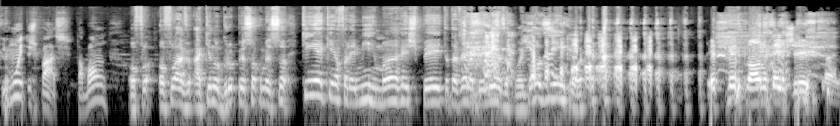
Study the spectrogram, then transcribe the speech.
e muito espaço, tá bom? Ô Flávio, aqui no grupo o pessoal começou. Quem é quem? Eu falei, minha irmã respeita, tá vendo a beleza, pô? Igualzinho, pô. Esse pessoal não tem jeito, cara.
